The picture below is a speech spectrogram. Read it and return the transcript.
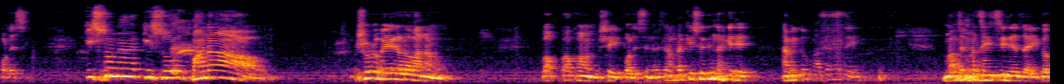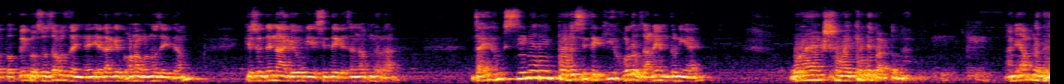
পলিসি। কিছু না কিছু বানাও। শুরু হয়ে গেল বানানো। কখন সেই পলিসি হয়েছে আমরা কিছুদিন আগে, আমি তো মাঝে মাঝে মাঝে মাঝেই চীনে যাই, গত দুই বছর যাব যাই না এর আগে ঘন ঘন যাইতাম। কিছুদিন আগেও গিয়েছি, দেখেছেন আপনারা? যাই হোক চীনের এই পলিসিতে কি হলো জানেন দুনিয়ায়? ওরা এক সময় খেতে পারতো না। আমি আপনাদের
